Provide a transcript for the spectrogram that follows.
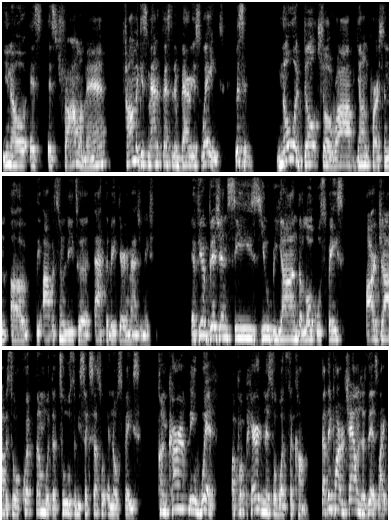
you know it's it's trauma man trauma gets manifested in various ways listen no adult shall rob young person of the opportunity to activate their imagination if your vision sees you beyond the local space our job is to equip them with the tools to be successful in those space, concurrently with a preparedness for what's to come. I think part of the challenge is this, like,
